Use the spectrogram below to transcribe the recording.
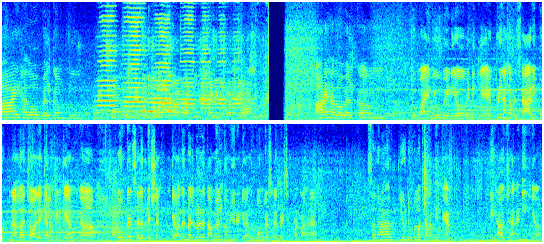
Hi hello welcome to hi hello welcome to my new video இன்றைக்கி எப்படி நாங்கள் அப்படி சாரீ போட்டு நல்லா ஜாலியாக கிளம்பியிருக்கேன் அப்படின்னா பொங்கல் செலிப்ரேஷன் இங்கே வந்து மெல்பர்னில் தமிழ் கம்யூனிட்டி வந்து பொங்கல் செலிப்ரேஷன் பண்ணுறாங்க ஸோ அதனால் பியூட்டிஃபுல்லாக கிளம்பியிருக்கேன். We have Janani here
